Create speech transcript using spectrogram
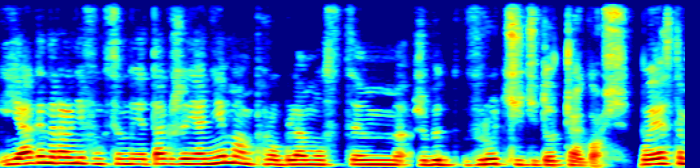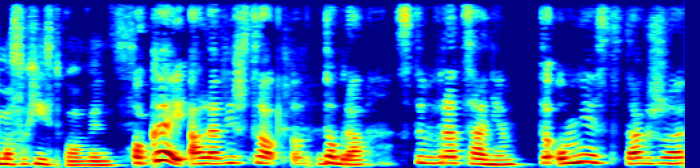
ja generalnie funkcjonuję tak, że ja nie mam problemu z tym, żeby wrócić do czegoś. Bo ja jestem masochistką, więc... Okej, ale wiesz co, dobra, z tym wracaniem. To u mnie jest tak, że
